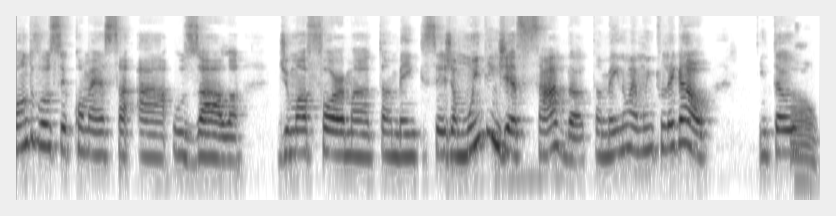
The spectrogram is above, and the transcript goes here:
quando você começa a usá-la de uma forma também que seja muito engessada, também não é muito legal. Então, não,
